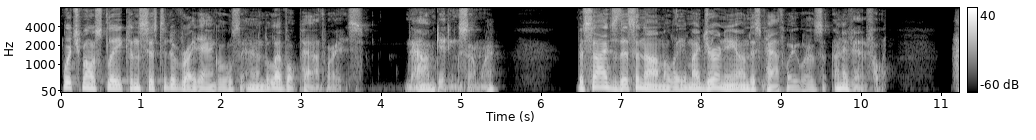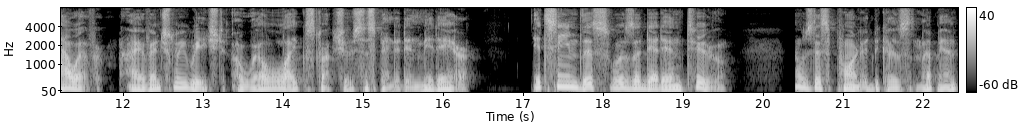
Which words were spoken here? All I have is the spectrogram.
which mostly consisted of right angles and level pathways. Now I'm getting somewhere. Besides this anomaly, my journey on this pathway was uneventful. However, I eventually reached a well like structure suspended in midair. It seemed this was a dead end, too, I was disappointed because that meant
